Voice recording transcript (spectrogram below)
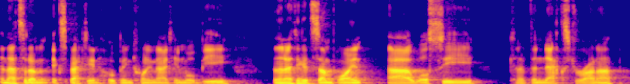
and that's what I'm expecting and hoping 2019 will be. And then I think at some point uh, we'll see kind of the next run up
